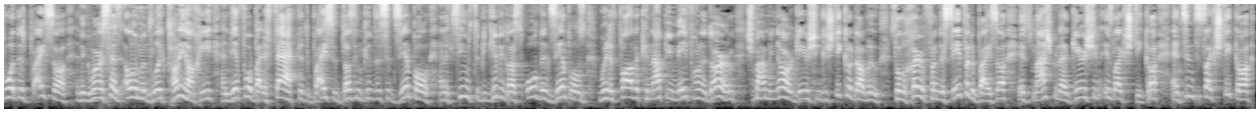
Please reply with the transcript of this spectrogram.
for this Brisa. And the Gemara says, element like Tanihachi, and therefore by the fact that the Brisa doesn't give this example, and it seems to be giving us all the examples where the father cannot be made for Nadarim, Shema Minar, Gerishin Geshtiko Damu. So L'chayr from the Sefer the Brisa, it's mashma that Gerishin is like Shtika, and since it's like Shtika,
